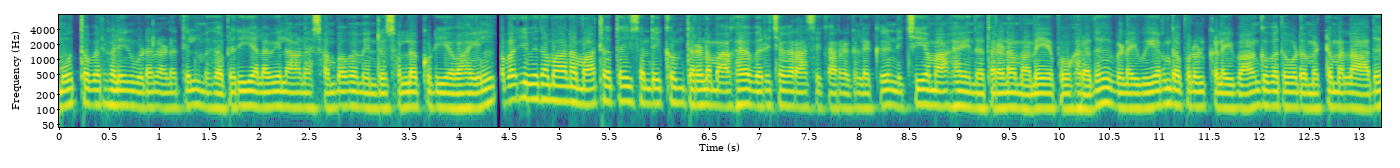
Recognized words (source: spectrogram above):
மூத்தவர்களின் உடல் நலத்தில் மிகப்பெரிய அளவிலான சம்பவம் என்று சொல்லக்கூடிய வகையில் அபரிவிதமான மாற்றத்தை சந்திக்கும் தருணமாக விருச்சக ராசிக்காரர்களுக்கு நிச்சயமாக இந்த தருணம் அமைய போகிறது. விலை உயர்ந்த பொருட்களை வாங்குவதோடு மட்டுமல்லாது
